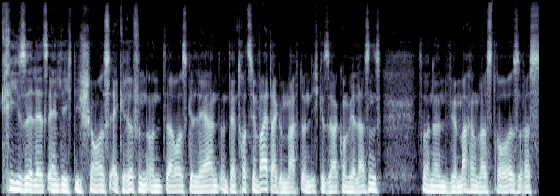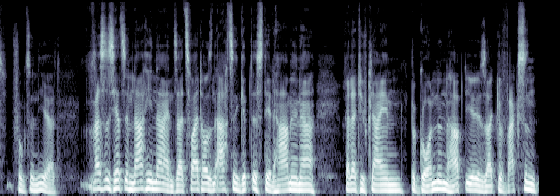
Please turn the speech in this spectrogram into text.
Krise letztendlich die Chance ergriffen und daraus gelernt und dann trotzdem weitergemacht und nicht gesagt, komm, wir lassen es, sondern wir machen was draus, was funktioniert. Was ist jetzt im Nachhinein? Seit 2018 gibt es den Hamelner relativ klein begonnen, habt ihr, ihr seid gewachsen.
